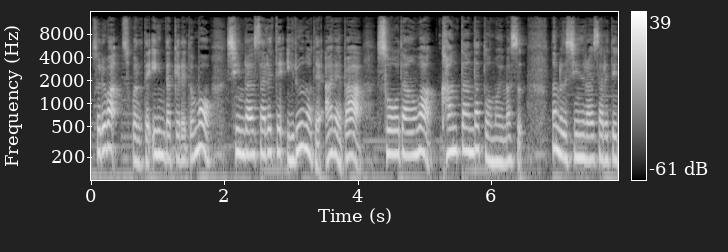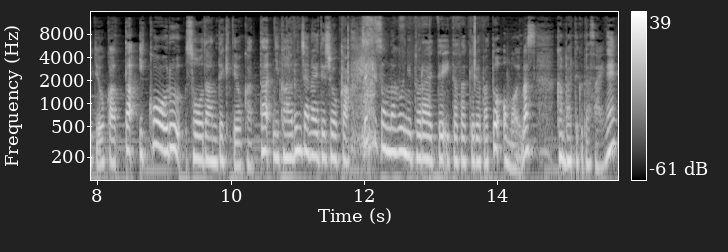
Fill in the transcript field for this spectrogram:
それはそこでいいんだけれども信頼されているのであれば相談は簡単だと思います。なので信頼されていてよかったイコール相談できてよかったに変わるんじゃないでしょうか。ぜひそんな風に捉えていただければと思います。頑張ってくださいね。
